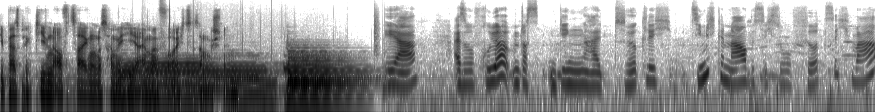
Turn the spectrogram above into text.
die Perspektiven aufzeigen. Und das haben wir hier einmal für euch zusammengeschnitten. Ja, also früher, und das ging halt wirklich ziemlich genau, bis ich so 40 war,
